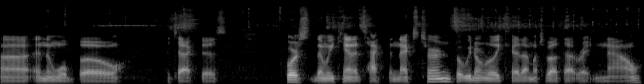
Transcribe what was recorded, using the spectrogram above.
uh, and then we'll bow attack this. Of course, then we can't attack the next turn, but we don't really care that much about that right now.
